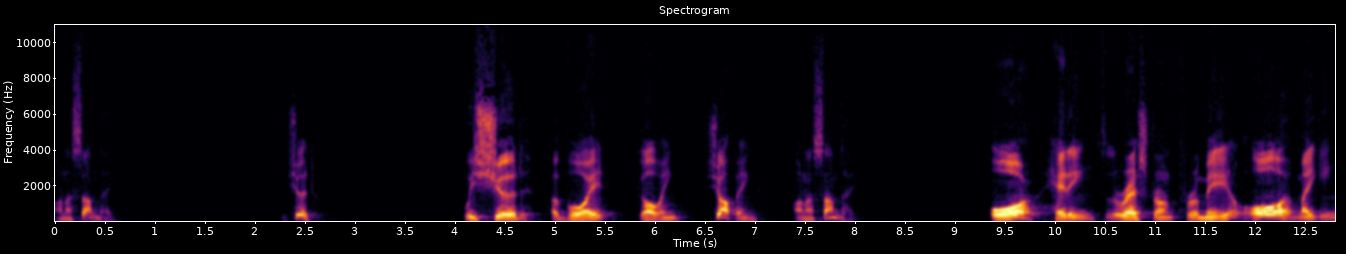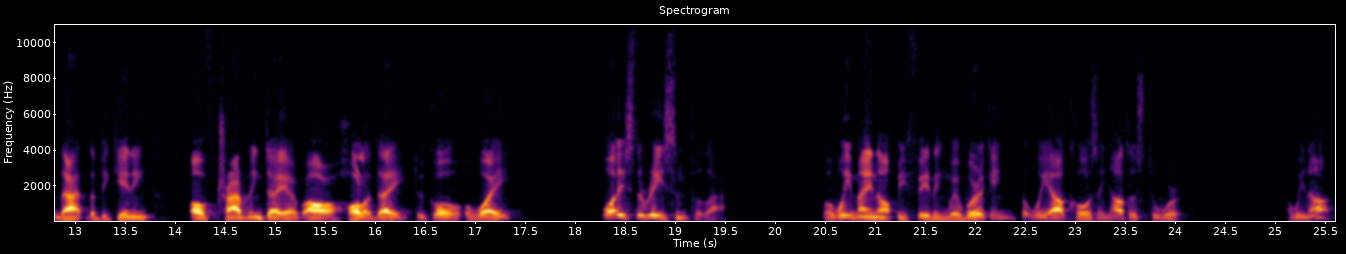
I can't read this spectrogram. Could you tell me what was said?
on a Sunday. We should. We should avoid going shopping on a Sunday or heading to the restaurant for a meal or making that the beginning of traveling day of our holiday to go away. What is the reason for that? Well, we may not be feeling we're working, but we are causing others to work. Are we not?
